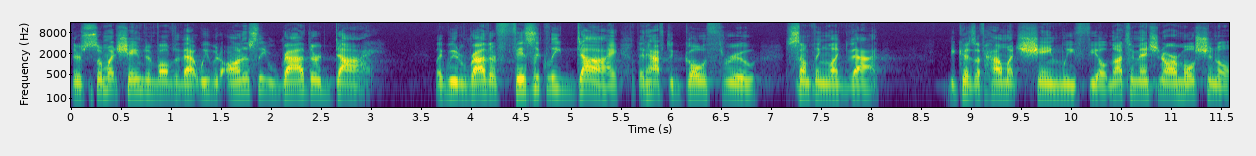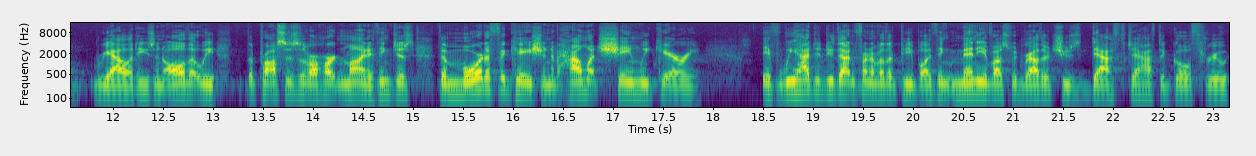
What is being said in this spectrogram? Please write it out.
there's so much shame involved in that, we would honestly rather die. Like we would rather physically die than have to go through something like that because of how much shame we feel. Not to mention our emotional realities and all that we, the process of our heart and mind. I think just the mortification of how much shame we carry if we had to do that in front of other people, I think many of us would rather choose death to have to go through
